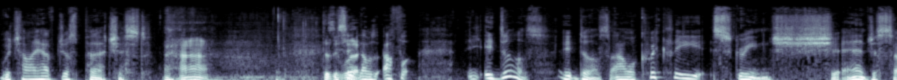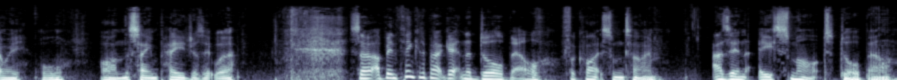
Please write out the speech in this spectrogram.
which I have just purchased. Aha. Does it see, work? that was, I thought, it does, it does. I will quickly screen share just so we all are on the same page, as it were. So I've been thinking about getting a doorbell for quite some time, as in a smart doorbell.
